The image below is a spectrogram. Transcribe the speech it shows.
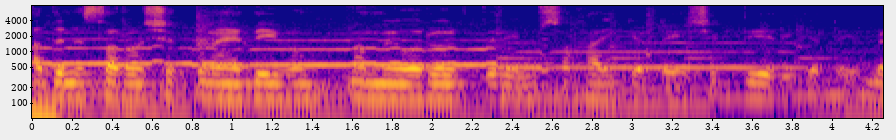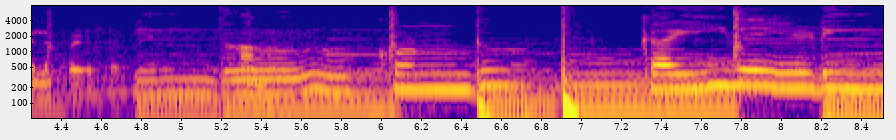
അതിന് സർവശക്തനായ ദൈവം നമ്മെ ഓരോരുത്തരെയും സഹായിക്കട്ടെ ശക്തീകരിക്കട്ടെ ബലപ്പെടുത്തട്ടെ. എന്തോ കൊണ്ടു കൈവേടിഞ്ഞ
